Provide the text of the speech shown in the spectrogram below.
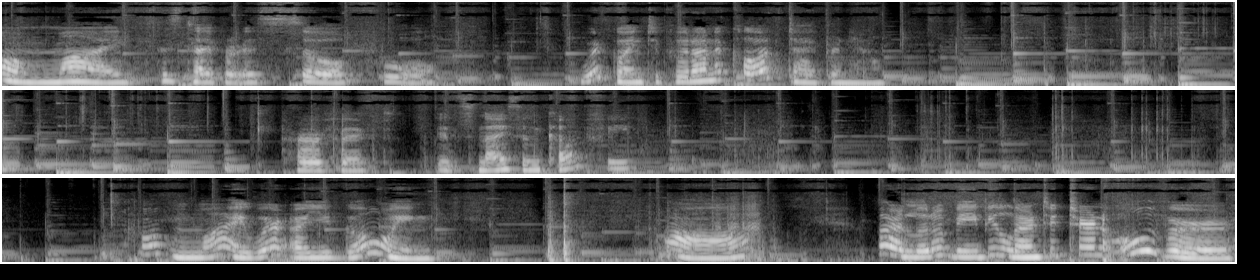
Oh my, this diaper is so full. We're going to put on a cloth diaper now. Perfect. It's nice and comfy. Oh my, where are you going? Aw, our little baby learned to turn over.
